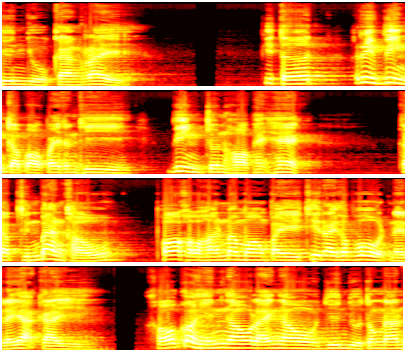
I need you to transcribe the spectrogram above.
ยืนอยู่กลางไร่ พี่เติร์ดรีบวิ่งกลับออกไปทันที วิ่งจนหอบแหกๆ กลับถึงบ้านเขา พอเขาหันมามองไปที่ไร่ข้าวโพดในระยะไกล เขาก็เห็นเงาหลายเงายืนอยู่ตรงนั้น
